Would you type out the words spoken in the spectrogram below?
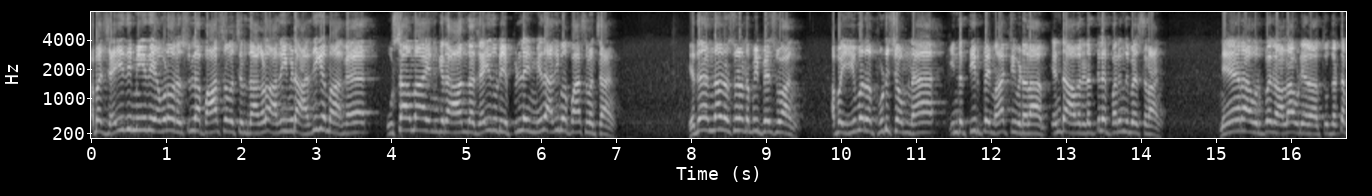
அப்ப ஜெயிது மீது எவ்வளவு ரசுல்லா பாசம் வச்சிருந்தாங்களோ அதை விட அதிகமாக உசாமா என்கிற அந்த ஜெயிதுடைய பிள்ளையின் மீது அதிகமாக பாசம் வச்சாங்க. எதா இருந்தாலும் ரசூலாட்ட போய் பேசுவாங்க. அப்ப இவரை பிடிச்சோம்னா இந்த தீர்ப்பை மாற்றி விடலாம் என்று அவரிடத்துல பரிந்து பேசுறாங்க. நேரா அவர் போய் அல்லாவுடைய தூதர்கிட்ட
